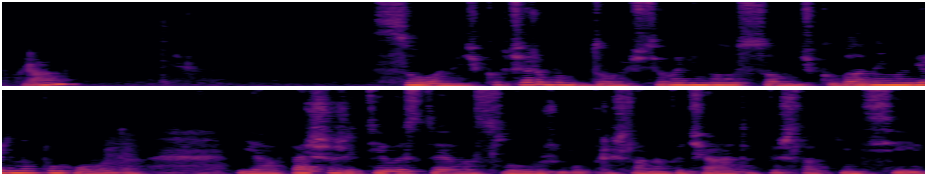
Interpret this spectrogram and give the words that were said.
в храм. Сонечко. Вчора був дощ, сьогодні було сонечко, була неймовірна погода. Я в житті вистояла службу, прийшла на початок, пішла в кінці.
